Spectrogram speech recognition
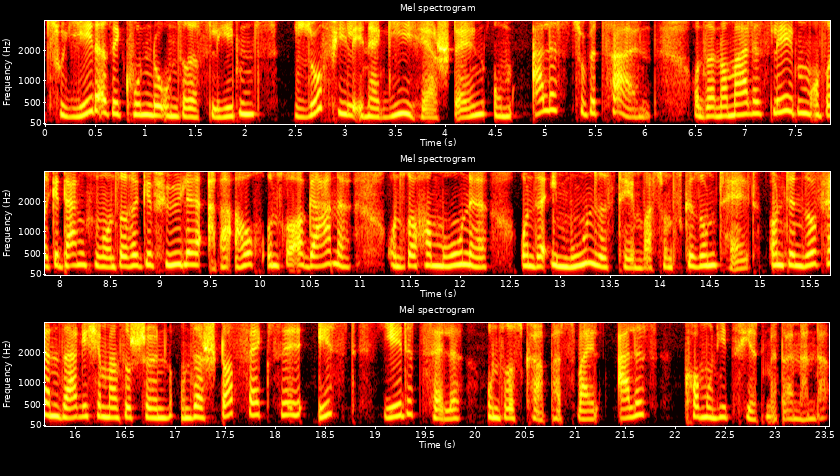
zu jeder Sekunde unseres Lebens so viel Energie herstellen, um alles zu bezahlen. Unser normales Leben, unsere Gedanken, unsere Gefühle, aber auch unsere Organe, unsere Hormone, unser Immunsystem, was uns gesund hält. Und insofern sage ich immer so schön, unser Stoffwechsel ist jede Zelle unseres Körpers, weil alles kommuniziert miteinander.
